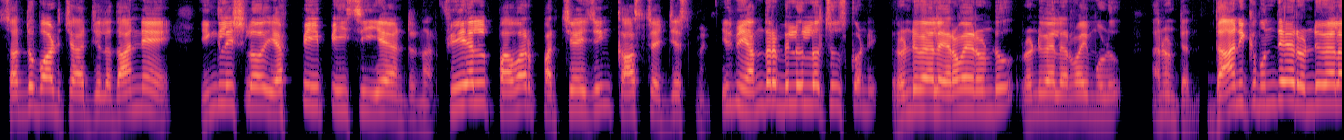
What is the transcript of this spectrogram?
సర్దుబాటు ఛార్జీలు దాన్నే ఇంగ్లీష్లో ఎఫ్పిపిసిఏ అంటున్నారు. Fuel power purchasing cost adjustment. ఇది మీ అందరి బిల్లుల్లో చూసుకోండి. రెండు వేల ఇరవై రెండు రెండు వేల ఇరవై మూడు అని ఉంటుంది. దానికి ముందే రెండు వేల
